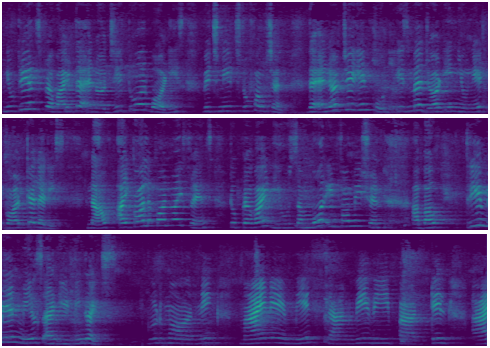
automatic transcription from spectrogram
Nutrients provide the energy to our bodies which needs to function. The energy in food is measured in unit called calories. Now I call upon my friends to provide you some more information about three main meals and eating rights. Good morning. My name is Sanvi V. Patil. I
